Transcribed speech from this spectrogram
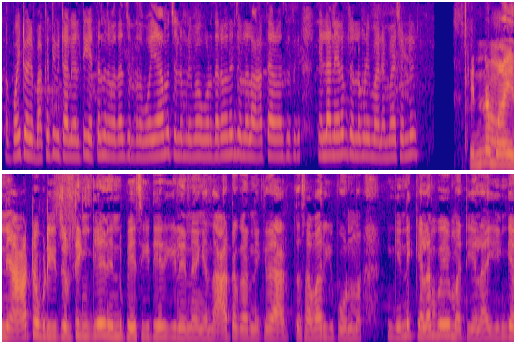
நான் போயிட்டு வரேன். பக்கத்து வீட்டாளர்கள்ட்ட எத்தனை தடவை தான் சொல்கிறது ஓயாமல் சொல்ல முடியுமா? ஒரு தடவை தான் சொல்லலாம். ஆத்தாறு வருஷத்துக்கு எல்லா நேரம் சொல்ல முடியுமா? நம்ம சொல்லு. என்னம்மா என்னை ஆட்டோ பிடிக்க சொல்லிட்டு இங்கேயே நின்று பேசிக்கிட்டே இருக்கீங்களே? இங்கே அந்த ஆட்டோக்காரர் நிற்கிற அடுத்த சவாரிக்கு போகணுமா? இங்கே என்ன கிளம்பவே மாட்டீங்களா? இங்கே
